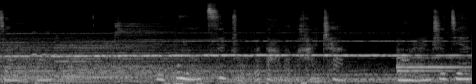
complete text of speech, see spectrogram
将我包裹，我不由自主地打了个寒颤。猛然之间，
